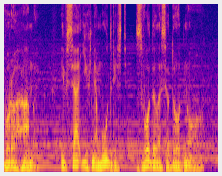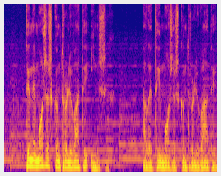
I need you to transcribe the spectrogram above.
ворогами, і вся їхня мудрість зводилася до одного. Ти не можеш контролювати інших, але ти можеш контролювати,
